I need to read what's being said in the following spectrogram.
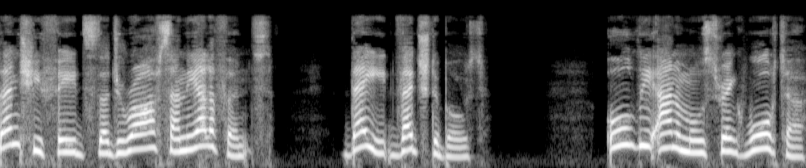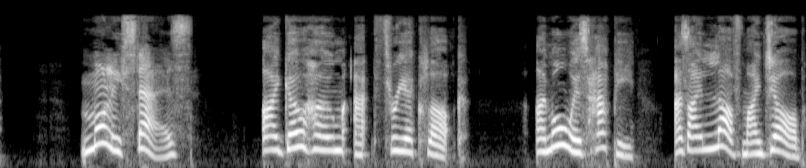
Then she feeds the giraffes and the elephants. They eat vegetables. All the animals drink water. Molly says, I go home at three o'clock. I'm always happy as I love my job.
